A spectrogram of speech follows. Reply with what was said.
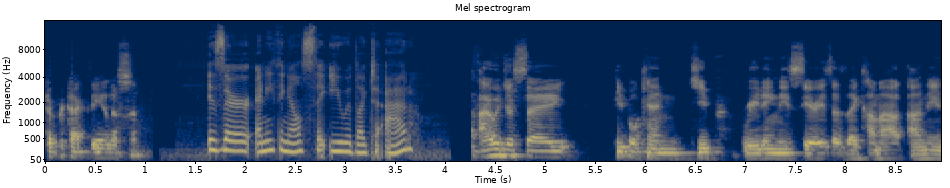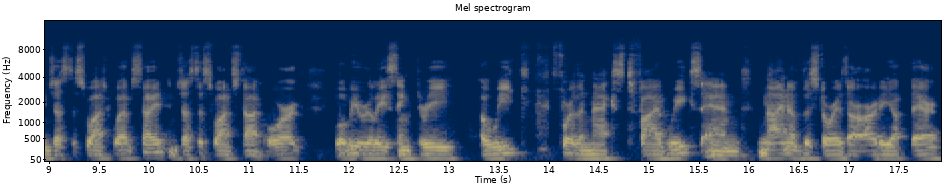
to protect the innocent. Is there anything else that you would like to add? I would just say people can keep reading these series as they come out on the Injustice Watch website, injusticewatch.org. We'll be releasing three a week for the next five weeks, and nine of the stories are already up there.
